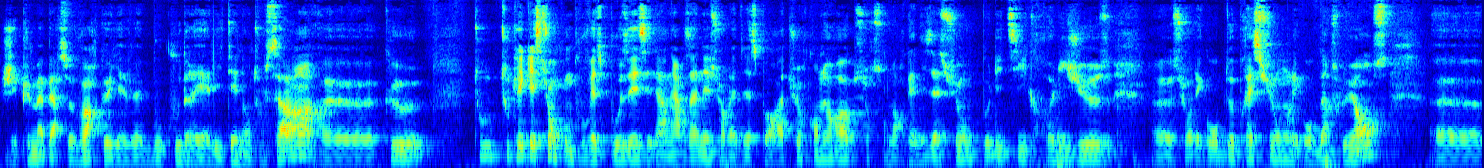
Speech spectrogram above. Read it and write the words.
J'ai pu m'apercevoir qu'il y avait beaucoup de réalité dans tout ça, que toutes les questions qu'on pouvait se poser ces dernières années sur la diaspora turque en Europe, sur son organisation politique, religieuse, euh, sur les groupes de pression, les groupes d'influence, euh,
